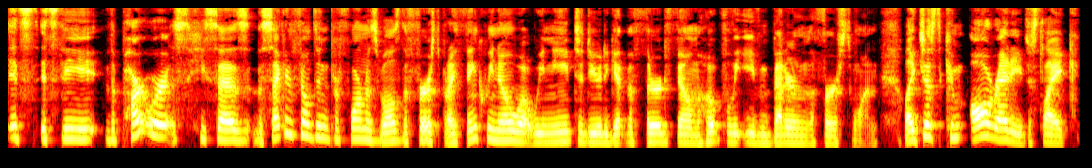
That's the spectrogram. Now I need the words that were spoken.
it's it's the the part where he says the second film didn't perform as well as the first, but I think we know what we need to do to get the third film hopefully even better than the first one. Like, just com- already just like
